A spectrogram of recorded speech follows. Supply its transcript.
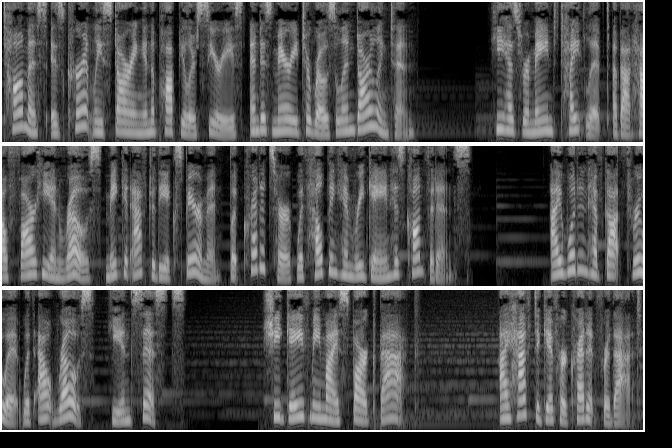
Thomas is currently starring in the popular series and is married to Rosalind Darlington. He has remained tight-lipped about how far he and Rose make it after the experiment but credits her with helping him regain his confidence. I wouldn't have got through it without Rose, he insists. She gave me my spark back. I have to give her credit for that,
